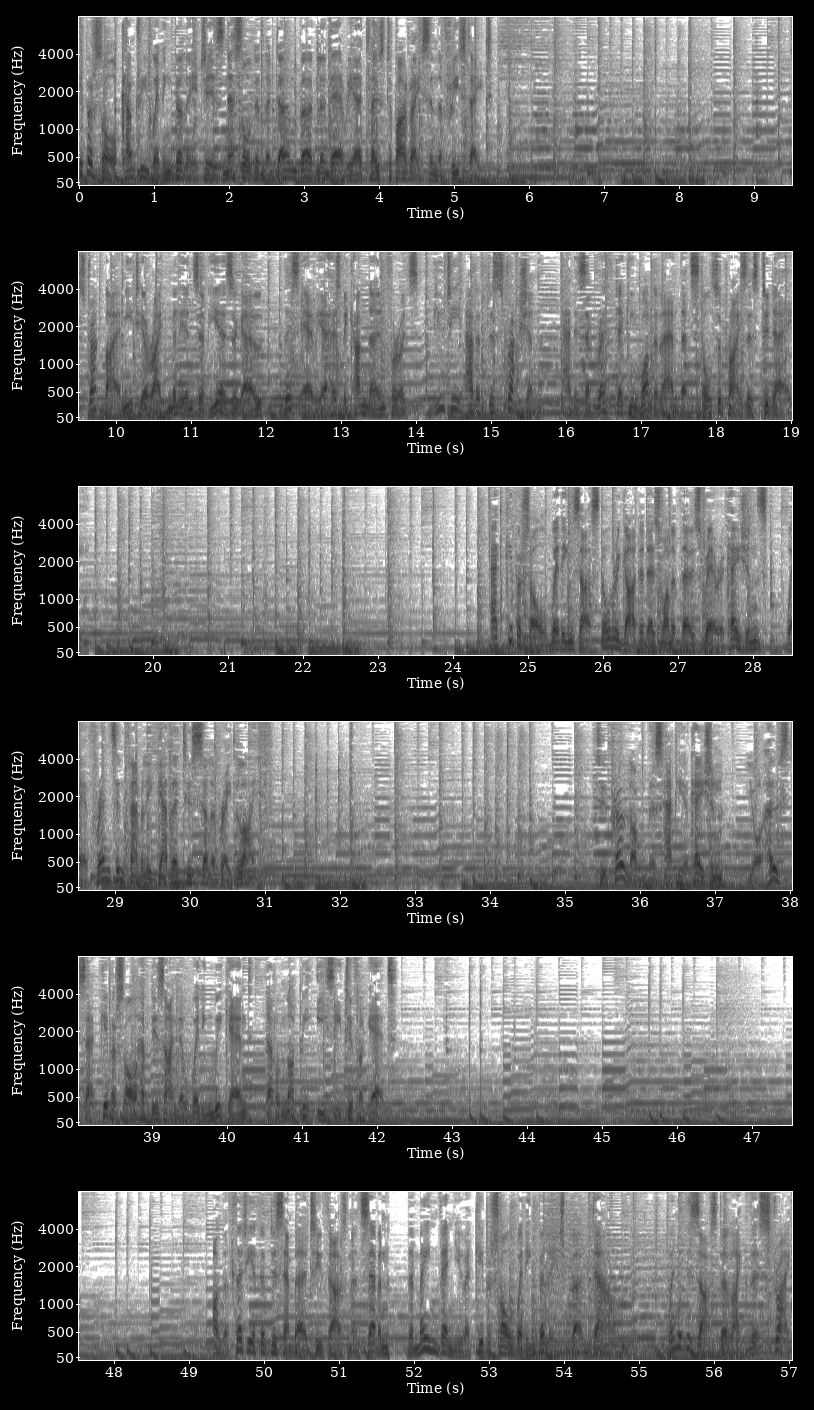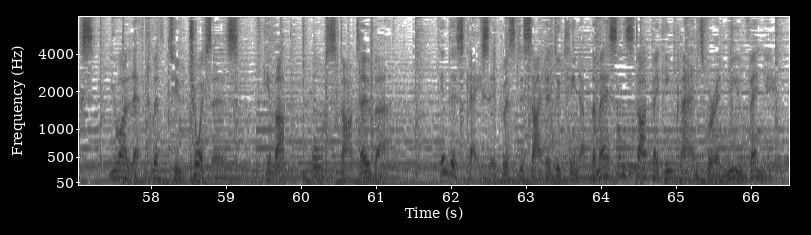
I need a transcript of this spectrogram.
Kiepersol Country Wedding Village is nestled in the Dome Bergland area close to Parys in the Free State. Struck by a meteorite millions of years ago, this area has become known for its beauty out of destruction and is a breathtaking wonderland that still surprises today. At Kiepersol, weddings are still regarded as one of those rare occasions where friends and family gather to celebrate life. To prolong this happy occasion, your hosts at Kiepersol have designed a wedding weekend that'll not be easy to forget. On the 30th of December 2007, the main venue at Kiepersol Wedding Village burned down. When a disaster like this strikes, you are left with two choices, give up or start over. In this case, it was decided to clean up the mess and start making plans for a new venue.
